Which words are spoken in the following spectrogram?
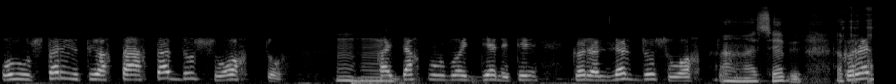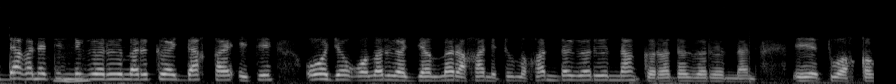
улустар ытыактаактар ду суохту. Мгм. Кайдах булой диен көрөллөр суохту. Ага, сөп. Көрәддәгән этинне görүләр көйдәккә ити о жоголар гәҗәлләр ахан ити лухан да görүннән кыра да görүннән э туакка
